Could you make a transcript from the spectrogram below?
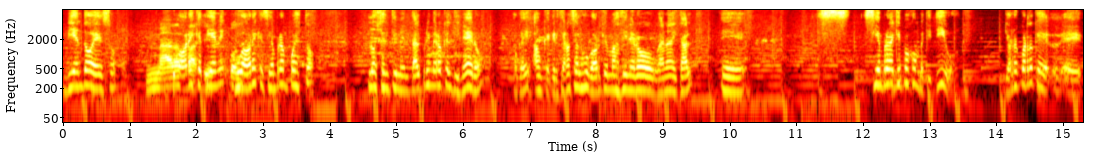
viendo eso, Nada jugadores que fácil. tienen, Con- jugadores que siempre han puesto lo sentimental primero que el dinero, ¿ok? Aunque Cristiano sea el jugador que más dinero gana y tal, eh, siempre hay equipos competitivos. Yo recuerdo que eh,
